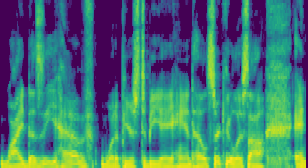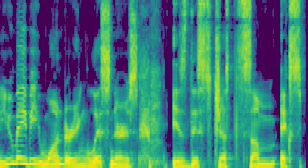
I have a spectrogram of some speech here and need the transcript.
why does he have what appears to be a handheld circular saw? And you may be wondering, listeners, is this just some experiment?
